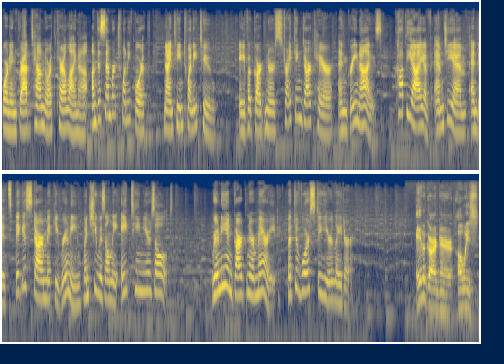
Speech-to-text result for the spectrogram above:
Born in Grabtown, North Carolina on December 24, 1922, Ava Gardner's striking dark hair and green eyes caught the eye of MGM and its biggest star Mickey Rooney when she was only 18 years old. Rooney and Gardner married, but divorced a year later. Ava Gardner always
